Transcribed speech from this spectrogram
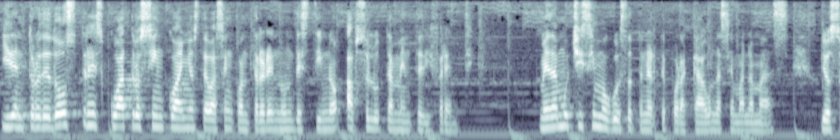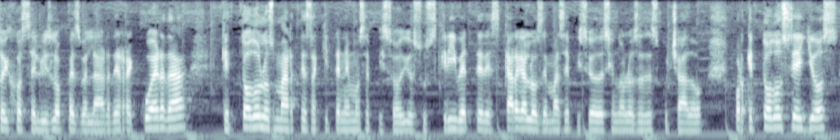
Y dentro de dos, tres, cuatro, cinco años te vas a encontrar en un destino absolutamente diferente. Me da muchísimo gusto tenerte por acá una semana más. Yo soy José Luis López Velarde. Recuerda que todos los martes aquí tenemos episodios. Suscríbete, descarga los demás episodios si no los has escuchado, porque todos ellos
